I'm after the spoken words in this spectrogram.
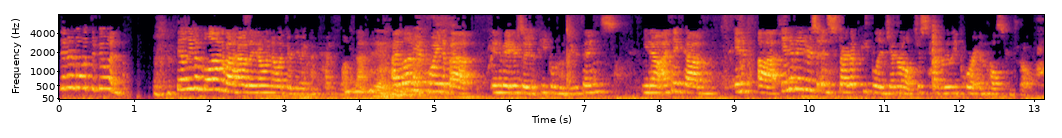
they don't know what they're doing. They'll even blog about how they don't know what they're doing. I kind of love that. I love your point about innovators are the people who do things. You know, I think um, in, uh, innovators and startup people in general just have really poor impulse control.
